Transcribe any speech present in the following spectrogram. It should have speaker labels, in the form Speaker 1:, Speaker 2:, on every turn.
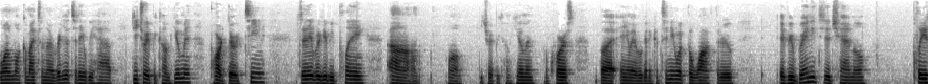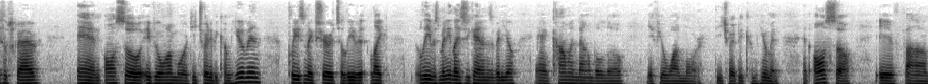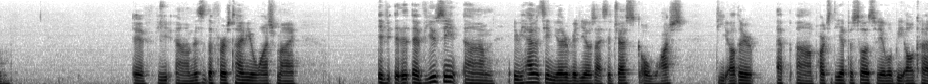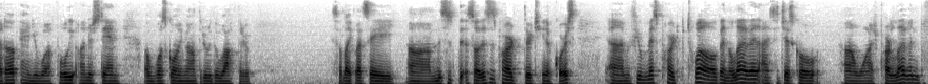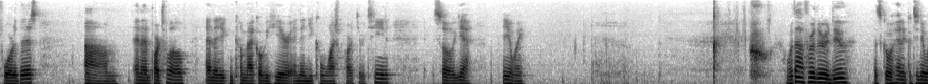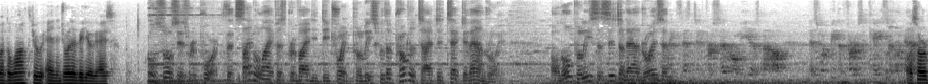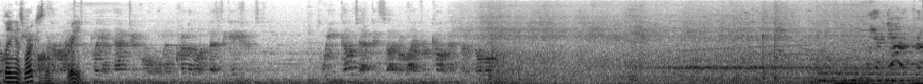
Speaker 1: everyone, welcome back to another video. Today we have Detroit Become Human, part 13. Today we're going to be playing, um, well, Detroit Become Human, of course. But anyway, we're going to continue with the walkthrough. If you're brand new to the channel, please subscribe. And also, if you want more Detroit to Become Human, please make sure to leave it like, leave as many likes as you can in this video, and comment down below if you want more Detroit Become Human. And also, if um, if you um, this is the first time you watch my if if you see um, if you haven't seen the other videos, I suggest go watch the other uh, parts of the episode so it will be all cut up and you will fully understand of what's going on through the walkthrough. So like let's say um, this is so this is part 13 of course. Um, if you missed part 12 and 11, I suggest go uh, watch part 11 before this, um, and then part 12 and then you can come back over here and then you can watch part 13 so yeah. Anyway. Without further ado let's go ahead and continue with the walkthrough and enjoy the video guys.
Speaker 2: Sources report that CyberLife has provided Detroit police with a prototype detective android. Although police assistant androids have existed for several years now, this would be the first case of an
Speaker 1: oh so we're playing as Marcus now. Great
